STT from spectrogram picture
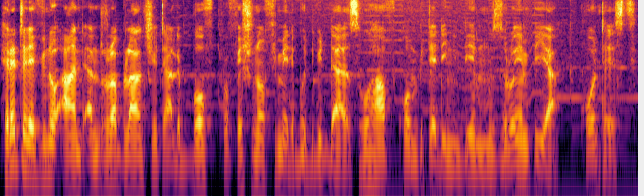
Helle Trevino and Andrulla Blanchette are both professional female bodybuilders who have competed in the Ms. Olympia contest.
